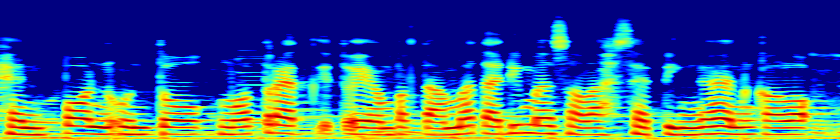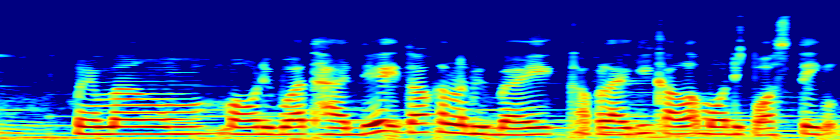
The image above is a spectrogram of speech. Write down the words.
handphone untuk motret gitu. Yang pertama tadi masalah settingan. Kalau memang mau dibuat HD itu akan lebih baik, apalagi kalau mau diposting.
